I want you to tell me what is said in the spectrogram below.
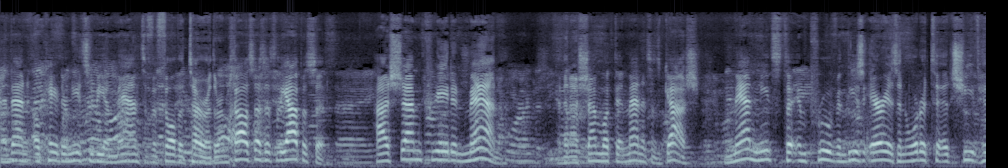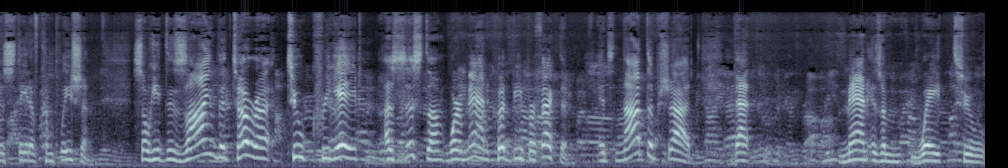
and then, okay, there needs to be a man to fulfill the Torah. The Ramchal says it's the opposite. Hashem created man. And then Hashem looked at man and says, Gosh, man needs to improve in these areas in order to achieve his state of completion. So he designed the Torah to create a system where man could be perfected. It's not the pshat that man is a way to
